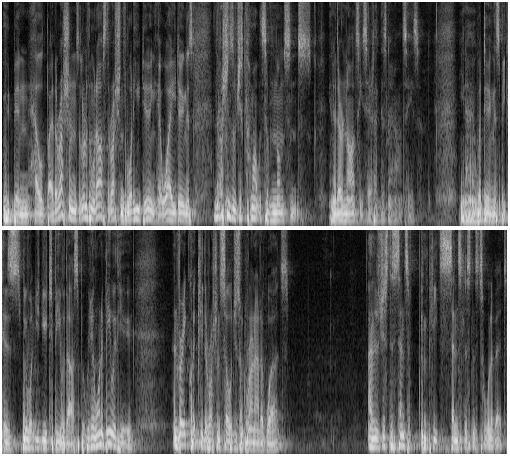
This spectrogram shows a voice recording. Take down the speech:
who'd been held by the Russians, a lot of them would ask the Russians, "What are you doing here? Why are you doing this?" And the Russians would just come up with some nonsense. You know, there are Nazis here. It's like there's no Nazis. You know, we're doing this because we want you to be with us, but we don't want to be with you. And very quickly, the Russian soldiers would run out of words. And there's just this sense of complete senselessness to all of it.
